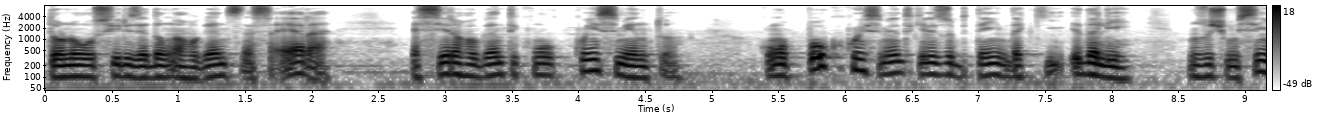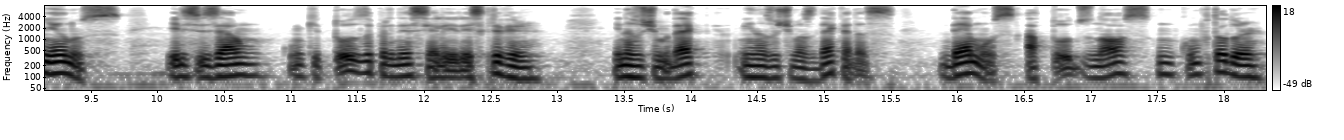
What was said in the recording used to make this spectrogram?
tornou os filhos de Adão arrogantes nessa era é ser arrogante com o conhecimento, com o pouco conhecimento que eles obtêm daqui e dali. Nos últimos 100 anos, eles fizeram com que todos aprendessem a ler e a escrever. E nas, últimas e nas últimas décadas, demos a todos nós um computador.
